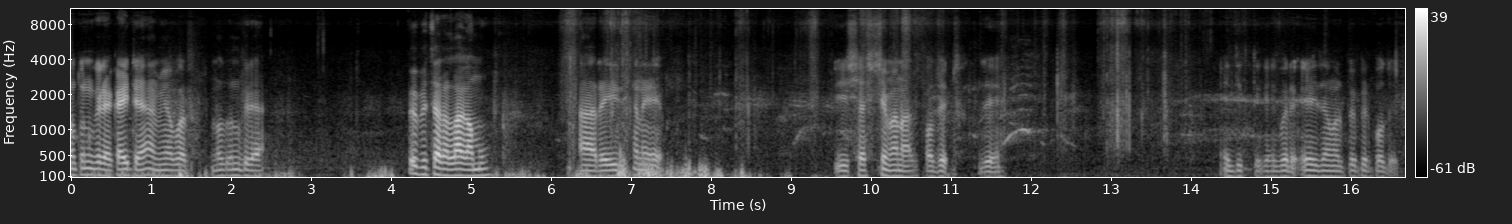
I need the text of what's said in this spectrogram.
নতুন করে কাইটে, আমি আবার নতুন করে পেঁপে চারা লাগামু। আর এইখানে এই শেষ সীমানার প্রজেক্ট যে এই দিক থেকে একবারে এই যে আমার পেপের প্রজেক্ট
